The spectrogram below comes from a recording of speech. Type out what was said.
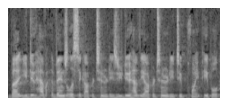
But you do have evangelistic opportunities. You do have the opportunity to point people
